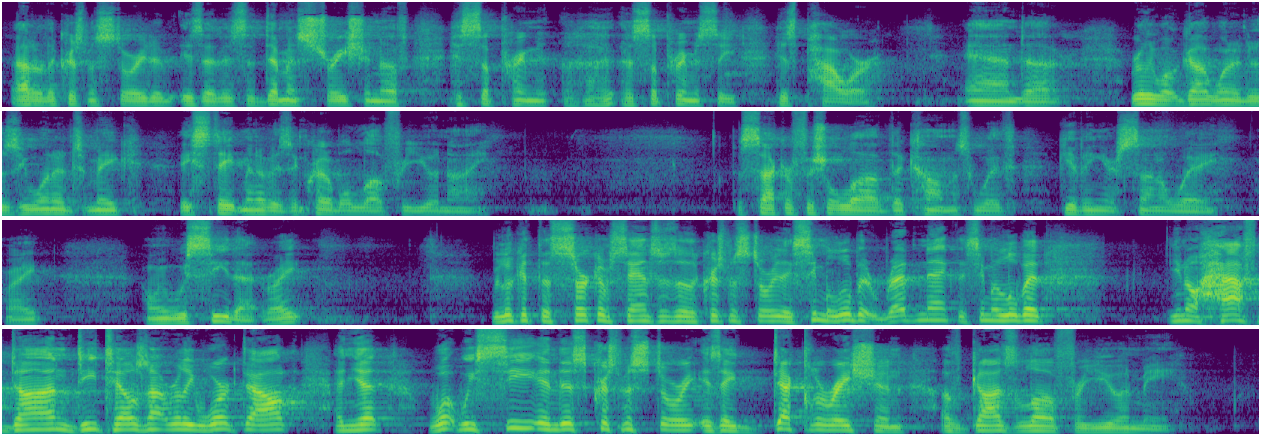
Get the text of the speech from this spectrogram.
out of the Christmas story to, is that it's a demonstration of his, supreme, his supremacy, his power. And uh, really, what God wanted to do is he wanted to make a statement of his incredible love for you and I. The sacrificial love that comes with giving your son away, right? I mean, we see that, right? We look at the circumstances of the Christmas story, they seem a little bit redneck, they seem a little bit, you know, half done, details not really worked out. And yet, what we see in this Christmas story is a declaration of God's love for you and me.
